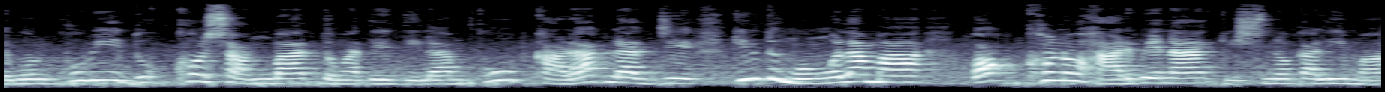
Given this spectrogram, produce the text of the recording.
এবং খুবই দুঃখ সংবাদ তোমাদের দিলাম, খুব খারাপ লাগছে, কিন্তু মঙ্গলা মা কখনো হারবে না কৃষ্ণকালী মা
